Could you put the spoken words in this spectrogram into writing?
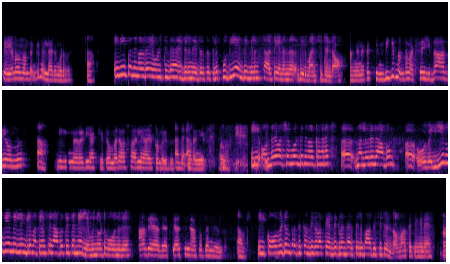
ചെയ്യണമെന്നുണ്ടെങ്കിൽ എല്ലാവരും കൂടെ വരും. ആ. ഇനിയിപ്പോ നിങ്ങളുടെ യൂണിറ്റിന്റെ ഇതിൽ നേതൃത്വത്തിൽ പുതിയ എന്തെങ്കിലും സ്റ്റാർട്ട് ചെയ്യണമെന്ന് തീരുമാനിച്ചിട്ടുണ്ടോ? അങ്ങനെയൊക്കെ ചിന്തിക്കുന്നുണ്ട്. പക്ഷെ ഇതാദ്യം ഒന്ന് ആ. റെഡിയാക്കിയിട്ട് ഒന്നര വർഷമല്ലേ ആയിട്ടുള്ളൂ ഇത് അതെ, ആ. തുടങ്ങിയിട്ട്. ആ. ഈ ഒന്നര വർഷം കൊണ്ട് നിങ്ങൾക്ക് അങ്ങനെ നല്ലൊരു ലാഭം ആ, വലിയ തുകയൊന്നും ഇല്ലെങ്കിലും അത്യാവശ്യം ലാഭത്തിൽ തന്നെയല്ലേ മുന്നോട്ട് പോകുന്നത്? അതെ അതെ. അത്യാവശ്യം ലാഭം തന്നെയുണ്ട്. ഓക്കെ ഈ കോവിഡും പ്രതിസന്ധികളൊക്കെ എന്തെങ്കിലും തരത്തിൽ ബാധിച്ചിട്ടുണ്ടോ മാർക്കറ്റിങ്ങിനെ? ആ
